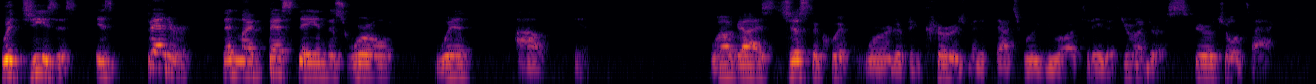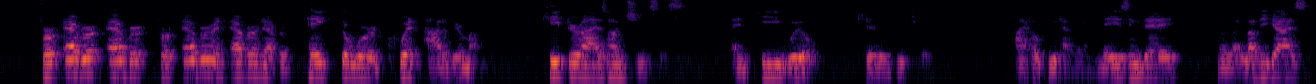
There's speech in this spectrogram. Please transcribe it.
with Jesus is better than my best day in this world without Him. Well, guys, just a quick word of encouragement if that's where you are today, that you're under a spiritual attack. Forever, ever, forever, and ever and ever, take the word quit out of your mind. Keep your eyes on Jesus, and He will carry you through. I hope you have an amazing day. Know that I love you guys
